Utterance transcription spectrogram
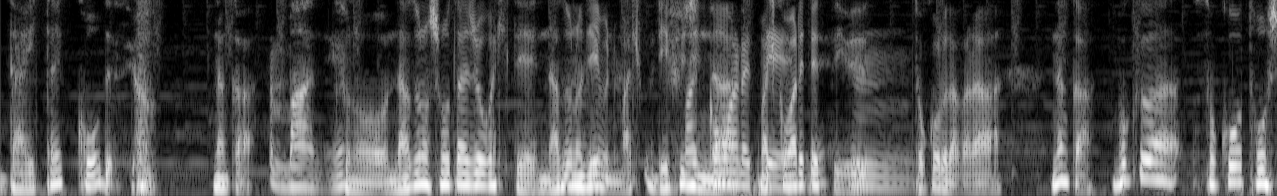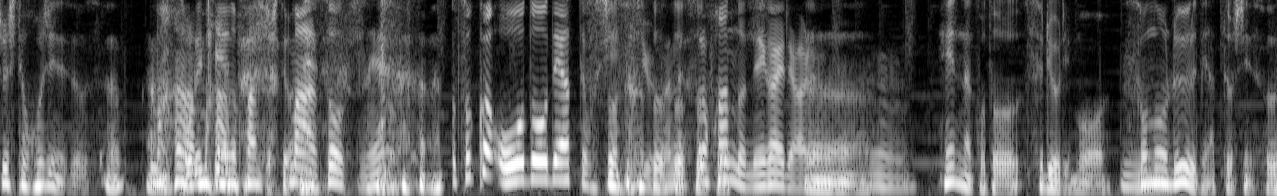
大体こうですよ。なんか、まあね。その、謎の招待状が来て、謎のゲームに巻き、理不尽な巻き込まれてっていううんところだから、なんか、僕はそこを踏襲してほしいんですよ。まあそれ系のファンとしては、ねまあそうですね。そこは王道であってほしいっていうそうそう。そうそうそのファンの願いである。うんうん。変なことをするよりも、うんそのルールでやってほしいんですよ。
